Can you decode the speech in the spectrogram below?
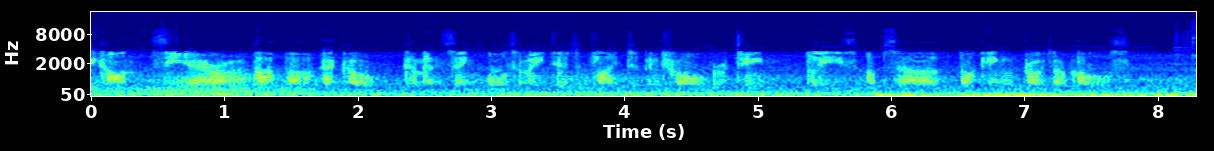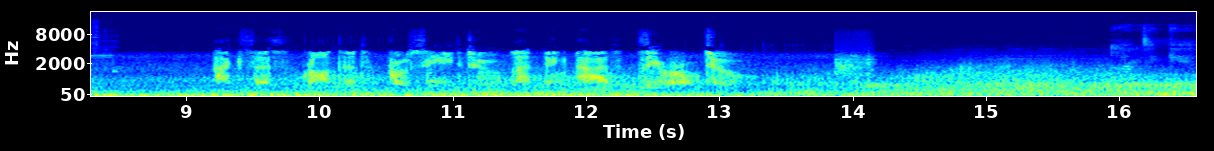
Icon, Sierra, Papa, Echo. Commencing automated flight control routine. Please observe docking protocols. Access granted. Proceed to landing pad 02. Landing gear.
